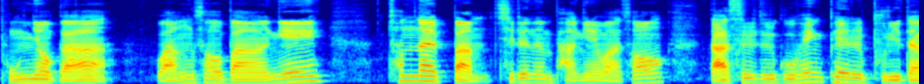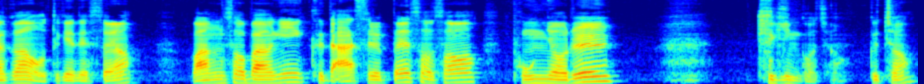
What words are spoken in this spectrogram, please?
복녀가 왕서방의 첫날 밤 치르는 방에 와서 낫을 들고 횡패를 부리다가 어떻게 됐어요? 왕서방이 그 낫을 뺏어서 복녀를 죽인 거죠. 그쵸?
